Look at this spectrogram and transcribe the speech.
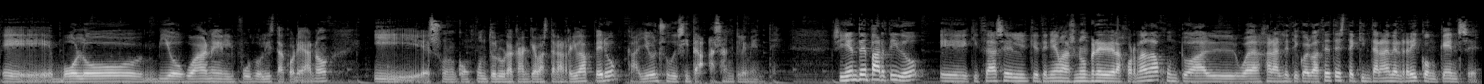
eh, Bolo, Bio Wan, el futbolista coreano, y es un conjunto del Huracán que va a estar arriba, pero cayó en su visita a San Clemente. Siguiente partido, eh, quizás el que tenía más nombre de la jornada, junto al Guadalajara Atlético Albacete, este Quintanar del Rey con Kense.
